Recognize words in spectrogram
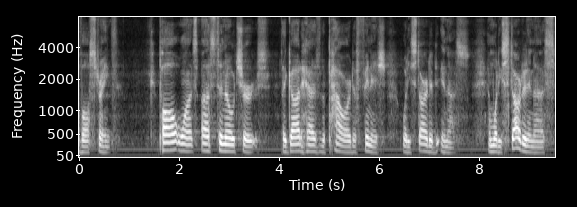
of all strength. Paul wants us to know, church, that God has the power to finish what He started in us. And what he started in us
